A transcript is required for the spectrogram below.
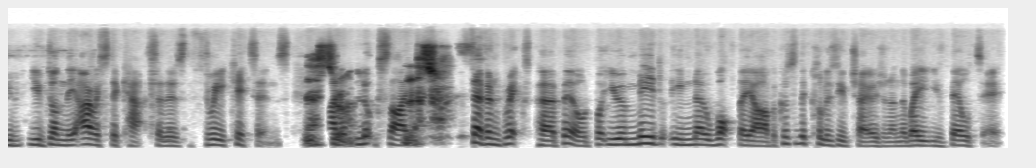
you've, you've, done the aristocat so there's three kittens That's right. it looks like seven bricks per build but you immediately know what they are because of the colors you've chosen and the way you've built it.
